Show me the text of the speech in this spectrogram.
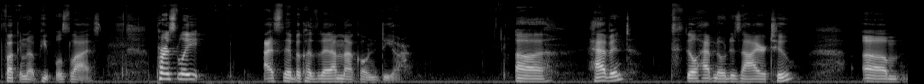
fucking up people's lives. Personally, I said because of that, I'm not going to DR. Uh, haven't, still have no desire to. Um,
